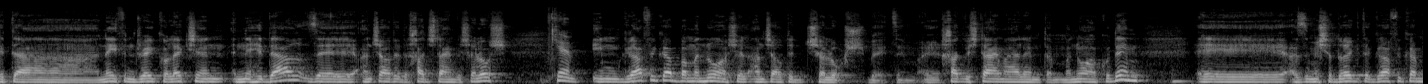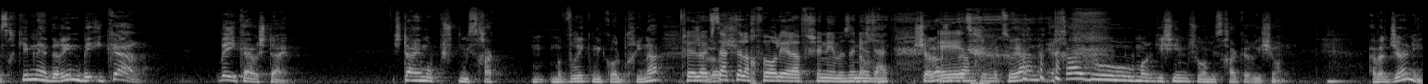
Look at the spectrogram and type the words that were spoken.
את ה-Nathan Drake Collection, נהדר, זה Uncharted 1, 2 ו-3. כן. עם גרפיקה במנוע של Uncharted 3 בעצם. 1 ו-2 היה להם את המנוע הקודם, אה, אז זה משדרג את הגרפיקה. משחקים נהדרים בעיקר, בעיקר 2. 2 הוא פשוט משחק מבריק מכל בחינה. שלא שלוש- הפסקת לחפור לי עליו שנים, אז אני נכון. יודעת. שלוש אה, הוא גם כן מצוין, אחד הוא מרגישים שהוא המשחק הראשון. אבל Journey,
